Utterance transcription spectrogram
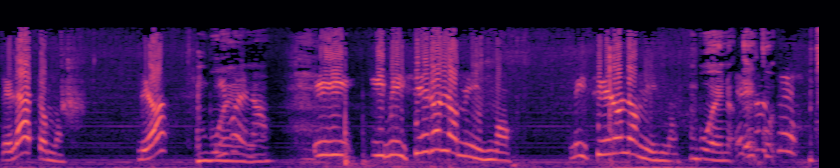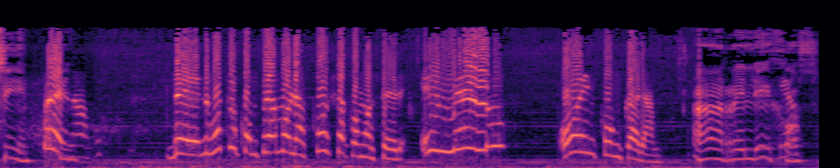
del átomo, ¿vio? Bueno. Y bueno, y, y me hicieron lo mismo, me hicieron lo mismo. Bueno, Entonces, sí. Bueno, de nosotros compramos las cosas como ser en Merlo o en Concarán. Ah, re lejos.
